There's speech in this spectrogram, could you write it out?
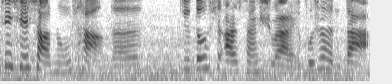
这些小农场的就都是二三十万，也不是很大。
